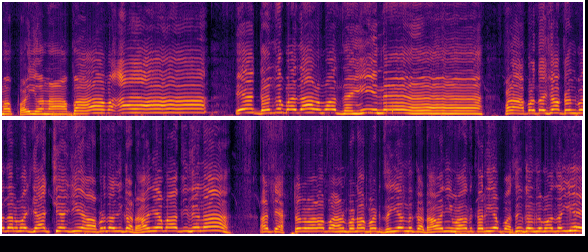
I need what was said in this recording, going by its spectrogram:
મફળીઓના ભાવ આયા. એ ગંજ બજારમાં જઈને. પણ આપણે તો શું ગંજ બજારમાં જ્યાં જ છીએ જી આપણે તો હજી કઢાવવાની બાકી છે ને. આ ટ્રેક્ટર વાળા પાણ ફટાફટ જઈએ ને કઢાવવાની વાત કરીએ પછી ગંજમાં જઈએ.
